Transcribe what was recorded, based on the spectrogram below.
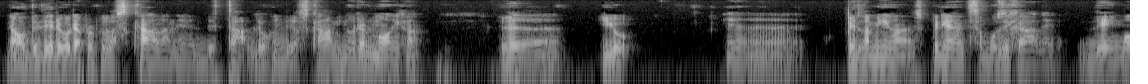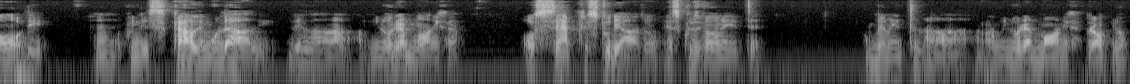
Andiamo a vedere ora proprio la scala nel dettaglio, quindi la scala minore armonica. Eh, io eh, per la mia esperienza musicale dei modi, eh, quindi scale modali della minore armonica, ho sempre studiato esclusivamente, ovviamente la, la minore armonica proprio,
